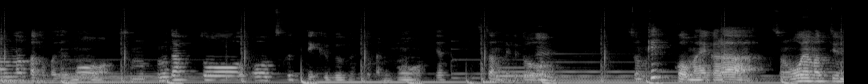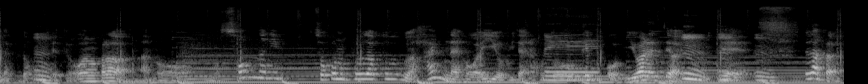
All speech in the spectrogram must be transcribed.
の中とかでもそのプロダクトを作っていく部分とかにもやってたんだけど、うんその結構前からその大山っていうんだけど、ん。やってる大山からあのそんなにそこのプロダクト部分入んない方がいいよみたいなことを結構言われてはいうんて、うん。でなんか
